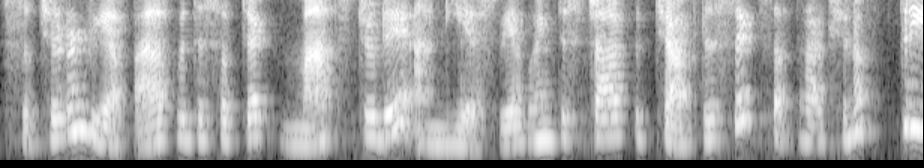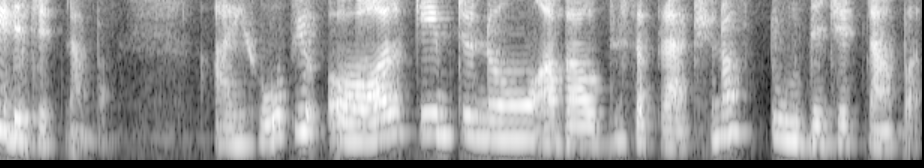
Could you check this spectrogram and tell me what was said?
So children, we are back with the subject maths today and yes, we are going to start with chapter 6, subtraction of 3 digit number. I hope you all came to know about the subtraction of 2 digit number.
